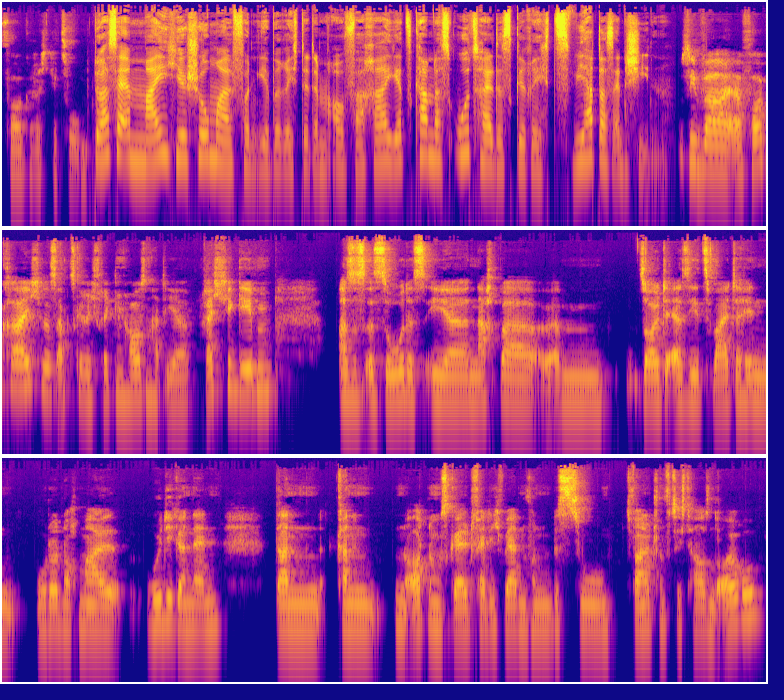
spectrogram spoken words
vor Gericht gezogen. Du hast ja im Mai hier schon mal von ihr berichtet im Aufwacher. Jetzt kam das Urteil des Gerichts. Wie hat das entschieden? Sie war erfolgreich. Das Amtsgericht Recklinghausen hat ihr Recht gegeben. Also es ist so, dass ihr Nachbar, ähm, sollte er sie jetzt weiterhin oder nochmal Rüdiger nennen, dann kann ein Ordnungsgeld fällig werden von bis zu 250.000 Euro.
